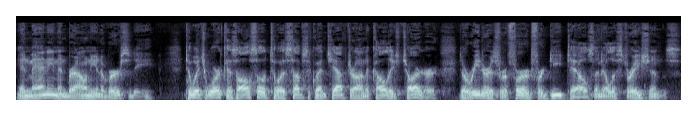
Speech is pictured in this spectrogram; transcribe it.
in Manning and Brown University to which work is also to a subsequent chapter on the college charter, the reader is referred for details and illustrations.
